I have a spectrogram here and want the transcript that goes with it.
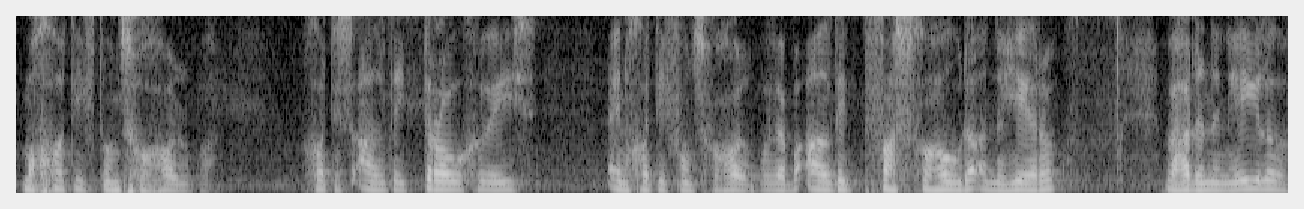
Maar God heeft ons geholpen. God is altijd trouw geweest en God heeft ons geholpen. We hebben altijd vastgehouden aan de Heer. We hadden een hele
